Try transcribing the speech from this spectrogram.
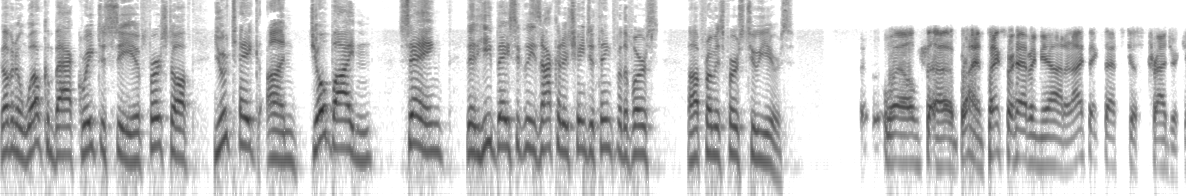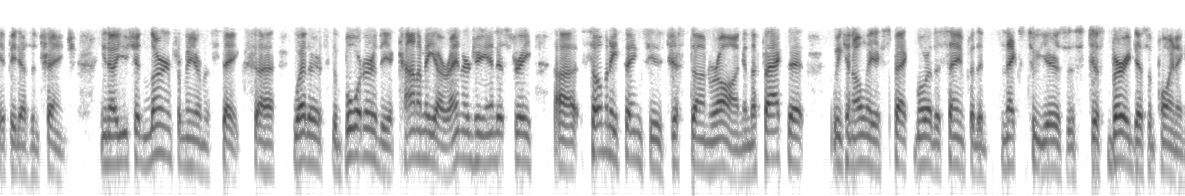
Governor, welcome back. Great to see you. First off, your take on Joe Biden saying that he basically is not going to change a thing for the first uh, from his first two years. Well, uh, Brian, thanks for having me on. And I think that's just tragic if he doesn't change. You know, you should learn from your mistakes, uh, whether it's the border, the economy, our energy industry. Uh, so many things he's just done wrong. And the fact that we can only expect more of the same for the next two years is just very disappointing.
